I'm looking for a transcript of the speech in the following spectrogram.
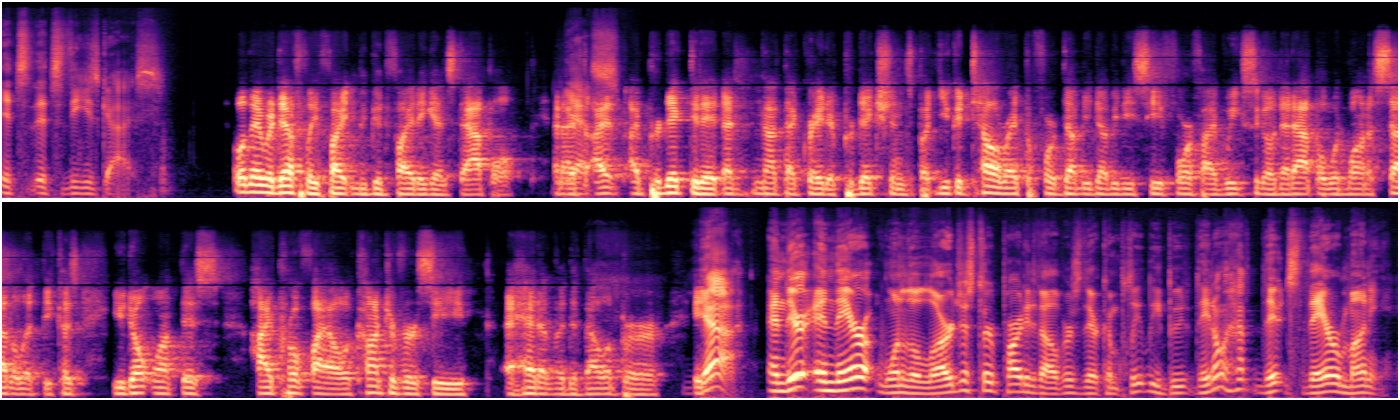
it's it's these guys. Well, they were definitely fighting the good fight against Apple. And yes. I, I, I, predicted it. I'm not that great at predictions, but you could tell right before WWDC four or five weeks ago that Apple would want to settle it because you don't want this high profile controversy ahead of a developer. Yeah, and they're and they're one of the largest third party developers. They're completely boot. They don't have. It's their money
